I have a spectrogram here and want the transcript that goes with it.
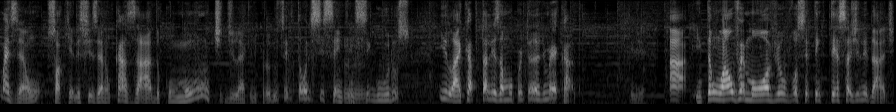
Mas é um. Só que eles fizeram casado com um monte de leque de produtos, então eles se sentem uhum. seguros e lá e capitalizar uma oportunidade de mercado. Entendi. Ah, então o alvo é móvel, você tem que ter essa agilidade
